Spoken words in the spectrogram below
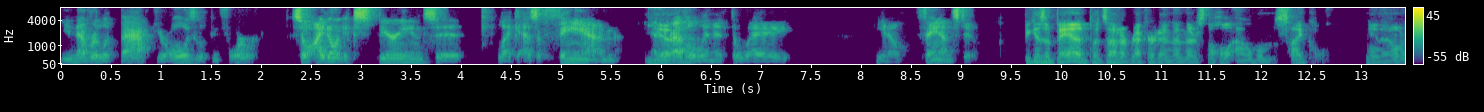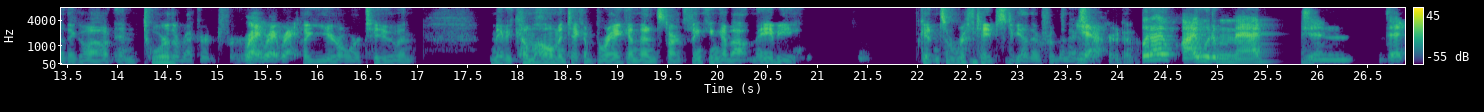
you never look back. You're always looking forward. So I don't experience it like as a fan and Yeah. revel in it the way you know fans do. because a band puts out a record and then there's the whole album cycle, you know, or they go out and tour the record for Right, right, right. a year or two and maybe come home and take a break and then start thinking about maybe getting some riff tapes together for the next Yeah. record. And But I I would imagine that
